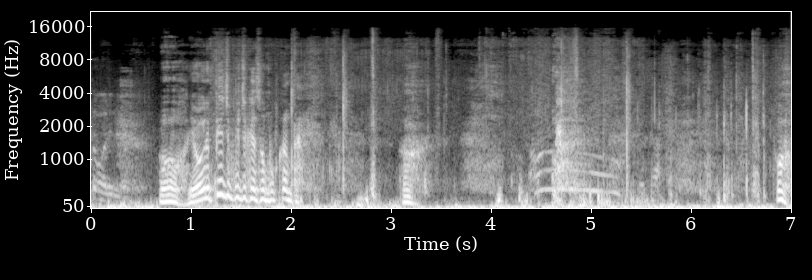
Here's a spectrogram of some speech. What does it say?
거. 어, 여기는 삐죽삐죽해서 못 간다. 어. 어.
